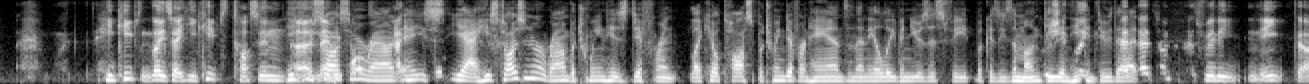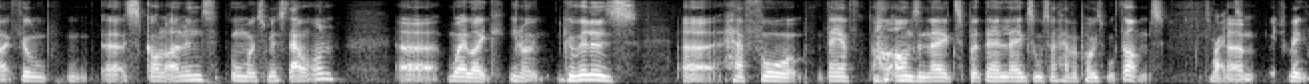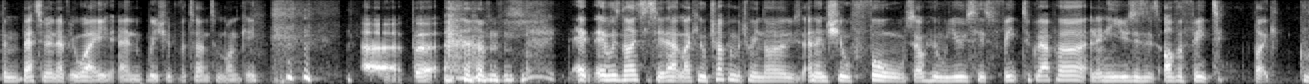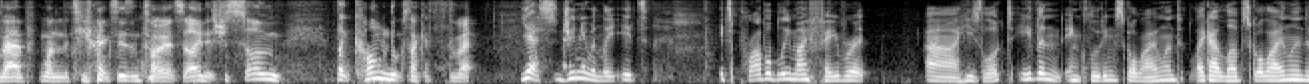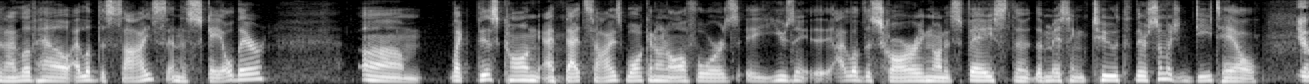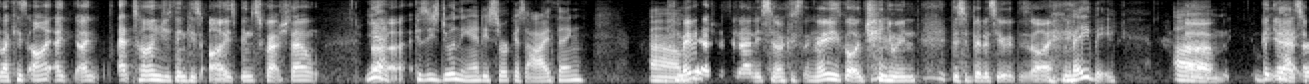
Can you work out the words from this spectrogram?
he keeps like you say he keeps tossing He uh, keeps Naomi tossing around, and he's yeah, he's tossing her around between his different. Like he'll toss between different hands, and then he'll even use his feet because he's a monkey Which and he like, can do that. That's something that's really neat that I feel uh, Skull Island almost missed out on. Uh, where like you know gorillas uh, have four, they have arms and legs, but their legs also have opposable thumbs, right. um, which make them better in every way. And we should return to monkey. Uh, but um, it, it was nice to see that. Like he'll chuck him between those, and then she'll fall. So he'll use his feet to grab her, and then he uses his other feet to like grab one of the T Rexes and throw it aside. It's just so like Kong looks like a threat. yes, genuinely, it's it's probably my favorite. Uh, he's looked, even including Skull Island. Like I love Skull Island, and I love how I love the size and the scale there. Um, like this Kong at that size, walking on all fours, uh, using. uh, I love the scarring on his face, the the missing tooth. There's so much detail. Yeah, like his eye. I, I, at times, you think his eye's been scratched out. Yeah, Uh, because he's doing the Andy Serkis eye thing. Um, Maybe that's just an Andy Serkis thing. Maybe he's got a genuine disability with his eye. maybe. Um, but yeah, yeah, so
